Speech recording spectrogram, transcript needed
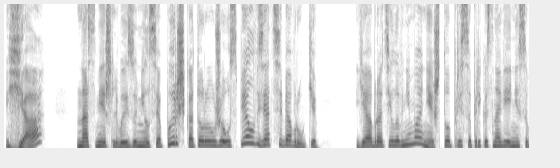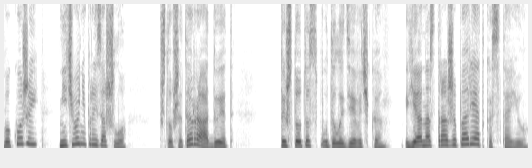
«Я?» — насмешливо изумился Пырщ, который уже успел взять себя в руки. Я обратила внимание, что при соприкосновении с его кожей ничего не произошло. Что ж, это радует. Ты что-то спутала, девочка. Я на страже порядка стою.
